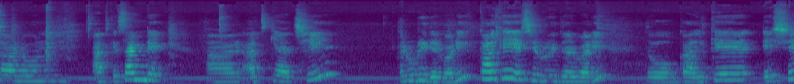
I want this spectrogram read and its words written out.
কারণ আজকে সানডে আর আজকে আছি রুডিদের বাড়ি। কালকেই এসেছি রুডিদের বাড়ি। তো কালকে এসে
